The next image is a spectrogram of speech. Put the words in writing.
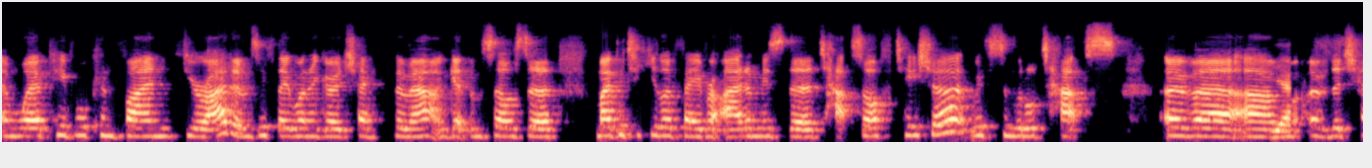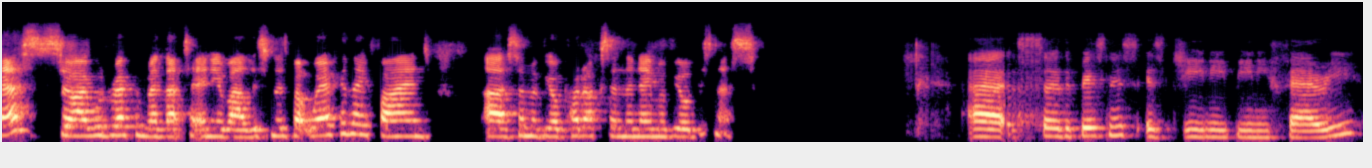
and, where people can find your items if they want to go check them out and get themselves a. My particular favorite item is the Taps Off T-shirt with some little taps over um, yes. over the chest. So I would recommend that to any of our listeners. But where can they find uh, some of your products and the name of your business? Uh, so the business is Gini Beanie Fairy,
